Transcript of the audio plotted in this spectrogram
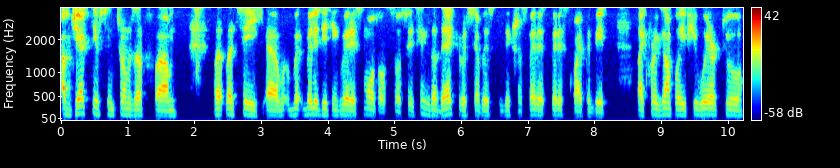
objectives in terms of um, let, us say, uh, validating various models. So, so, it seems that the accuracy of these predictions vary, varies quite a bit. Like, for example, if you were to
